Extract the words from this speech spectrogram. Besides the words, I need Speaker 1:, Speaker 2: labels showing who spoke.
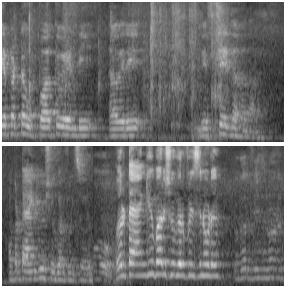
Speaker 1: പ്രിയപ്പെട്ട ഉപ്പാക്ക് വേണ്ടി അവർ ഗിഫ്റ്റ് ചെയ്ത് തന്നതാണ് അപ്പൊ താങ്ക് യു ഷുഗർ ഫിൽസ് ഒരു താങ്ക് യു പറ ഷുഗർ ഫിൽസിനോട്
Speaker 2: ഷുഗർ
